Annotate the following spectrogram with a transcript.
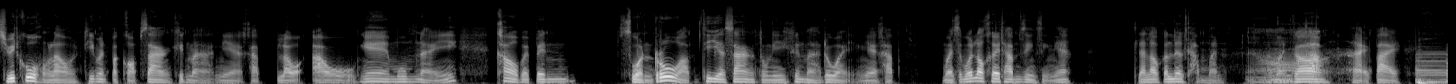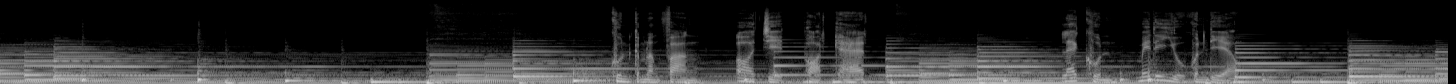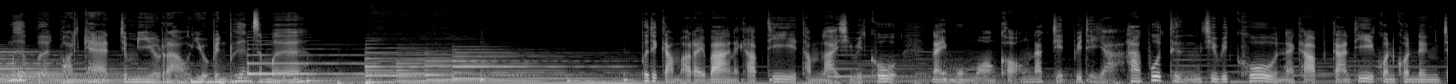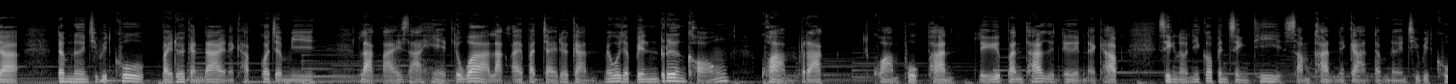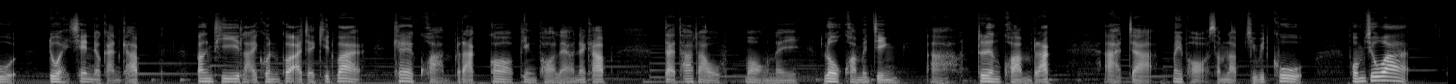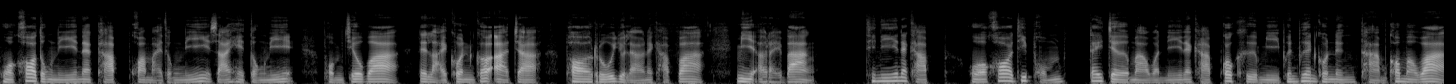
ชีวิตคู่ของเราที่มันประกอบสร้างขึ้นมาเนี่ยครับเราเอาแง่มุมไหน เข้าไปเป็นส่วนร่วมที่จะสร้างตรงนี้ขึ้นมาด้วยอย่างเงี้ยครับเหมือนสมมติเราเคยทำสิ่งสิ่งเนี้ยแล้วเราก็เลิกทำมันอ๋อแล้วมันก็ครับหายไปคุณกำลังฟังออจิตพอดแคสต์ และคุณไม่ได้อยู่คนเดียว เมื่อเปิดพอดแคสต์จะมีเราอยู่เป็นเพื่อนเสมอ พฤติกรรมอะไรบ้างนะครับ ที่ทำลายชีวิตคู่ในมุมมองของนักจิตวิทยา หากพูดถึงชีวิตคู่นะครับ การที่คนคนหนึ่งจะดำเนินชีวิตคู่ไปด้วยกันได้นะครับ ก็จะมีหลากหลายสาเหตุ หรือว่าหลากหลายปัจจัยด้วยกัน ไม่ว่าจะเป็นเรื่องของความรัก ความผูกพันหรือพันธะอื่นๆนะครับ สิ่งเหล่านี้ก็เป็นสิ่งที่สำคัญในการดำเนินชีวิตคู่ ด้วยเช่นเดียวกันครับ บางทีหลายคนก็อาจจะคิดว่าแค่ความรักก็เพียงพอแล้วนะครับ แต่ถ้าเรามองในโลกความเป็นจริง เรื่องความรักอาจจะไม่พอสำหรับชีวิตคู่ ผมเชื่อว่าหัวข้อตรงนี้นะครับ ความหมายตรงนี้สาเหตุตรงนี้ ผมเชื่อว่าหลายๆ คนก็อาจจะพอรู้อยู่แล้วนะครับว่ามีอะไรบ้าง ทีนี้นะครับ หัวข้อที่ผมได้เจอมาวันนี้นะครับ ก็คือมีเพื่อนๆคนหนึ่งถามเข้ามาว่า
